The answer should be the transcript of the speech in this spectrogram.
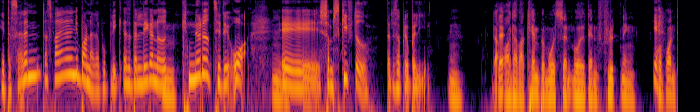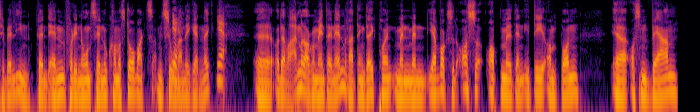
ja, der, så den, der var den i Bonn republik. Altså, der ligger noget mm. knyttet til det ord, mm. øh, som skiftede, da det så blev Berlin. Mm. Der, og der var kæmpe modstand mod den flytning Ja. fra Bonn til Berlin, blandt andet fordi nogen sagde, nu kommer stormagtsambitionerne Ja. igen. Ikke? Ja. Øh, og der var andre argumenter i en anden retning, der er ikke point, men, men jeg voksede også op med den idé om Bonn er også en værn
